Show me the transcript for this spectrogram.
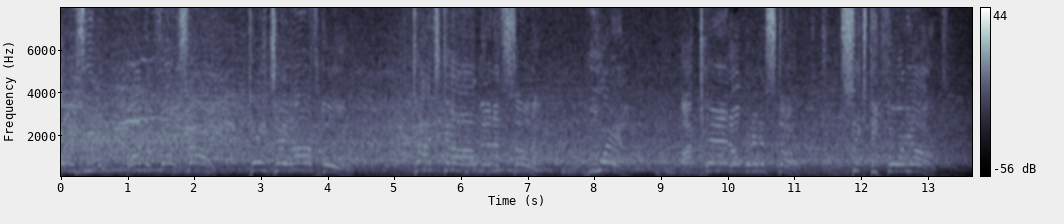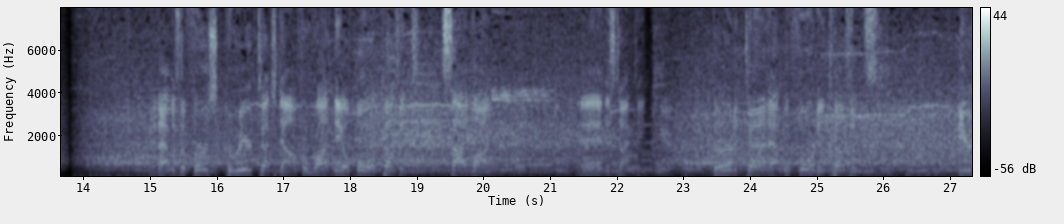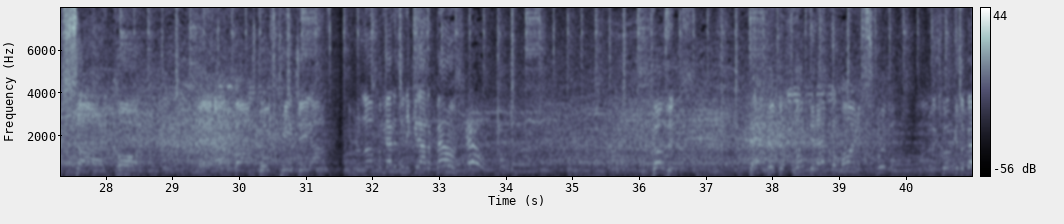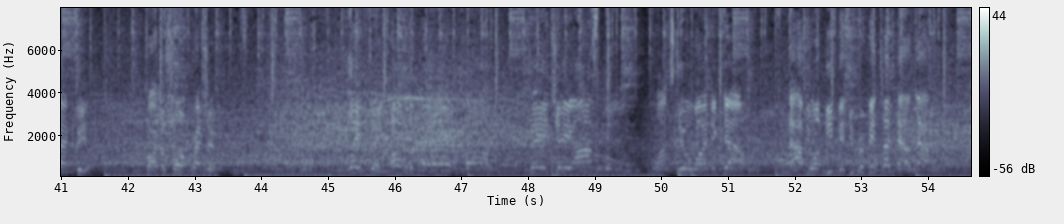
that was the first career touchdown for Rondale Moore. Cousins, sideline. And this time, Kate here. Third and 10 at the 40. Cousins. Near side, caught. And out of bounds goes KJ Osborn. You would have loved for Mattison to get out of bounds. Cousins. That one deflected at the line of scrimmage. The Cook in the backfield. Cardinals showing pressure. Play fake over the middle. Caught. KJ Osborn. Clock still winding down. So now if you on defense, you prevent touchdowns now.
